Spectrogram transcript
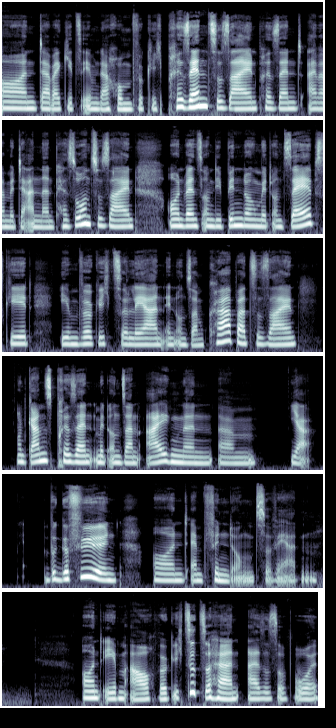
Und dabei geht es eben darum, wirklich präsent zu sein, präsent einmal mit der anderen Person zu sein. Und wenn es um die Bindung mit uns selbst geht, eben wirklich zu lernen, in unserem Körper zu sein und ganz präsent mit unseren eigenen ähm, ja, Gefühlen und Empfindungen zu werden. Und eben auch wirklich zuzuhören, also sowohl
